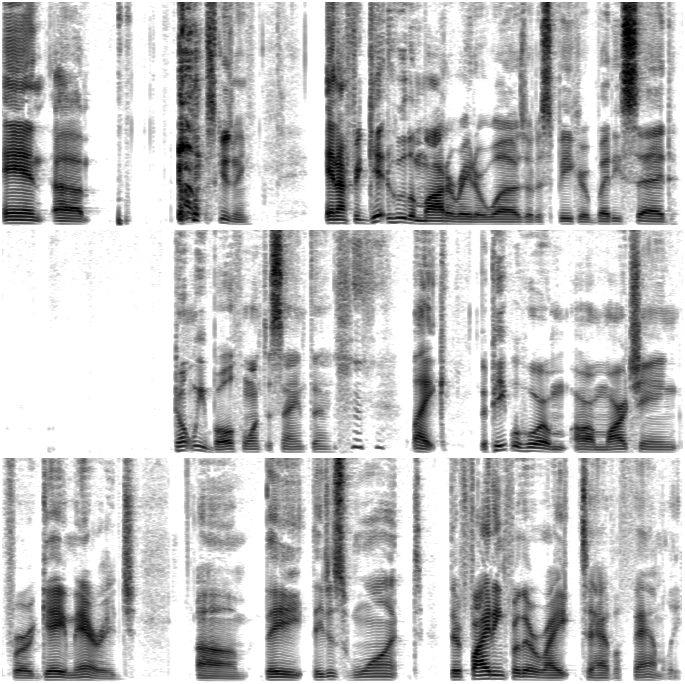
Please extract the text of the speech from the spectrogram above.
And um, excuse me, and I forget who the moderator was or the speaker, but he said, "Don't we both want the same thing?" like the people who are are marching for gay marriage, um, they they just want they're fighting for their right to have a family.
